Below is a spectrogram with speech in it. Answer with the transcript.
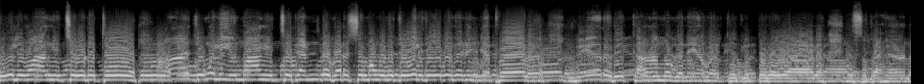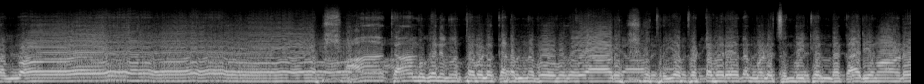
ജോലി വാങ്ങിച്ചു കൊടുത്തു. ആ ജോലിയും വാങ്ങിച്ച് രണ്ട് വർഷം അവൾ ജോലി ചെയ്തു കഴിഞ്ഞപ്പോൾ വേറൊരു കാമുകനെ അവൾക്ക് കിട്ടുകയാണ്. സുബഹാനല്ലാ. ആ കാമുകന് മൊത്തവൾ കടന്നു പോവുകയാണ്. പ്രിയപ്പെട്ടവരെ നമ്മൾ ചിന്തിക്കേണ്ട കാര്യമാണ്.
